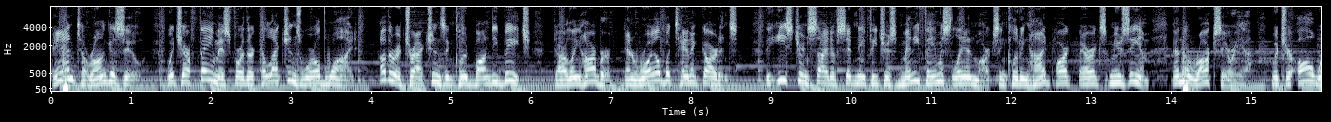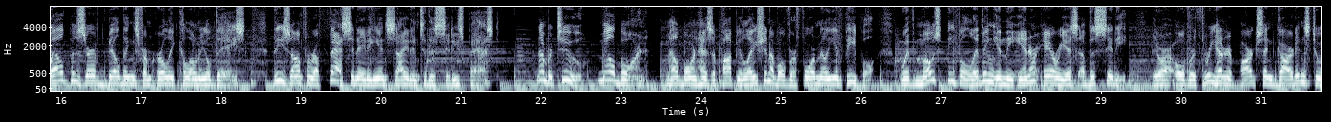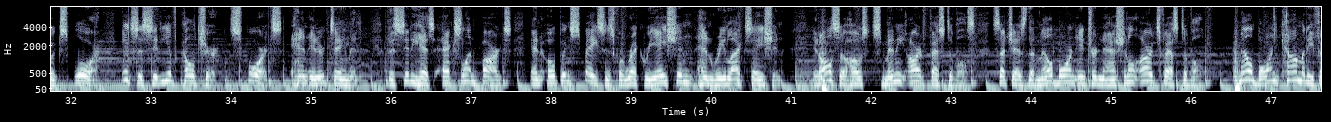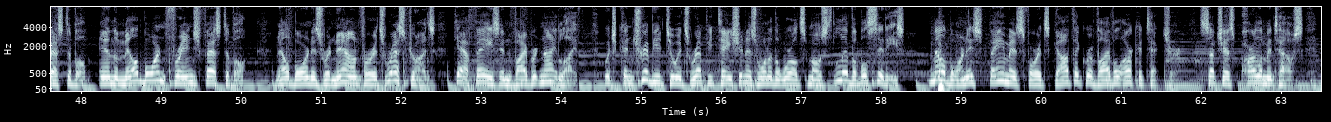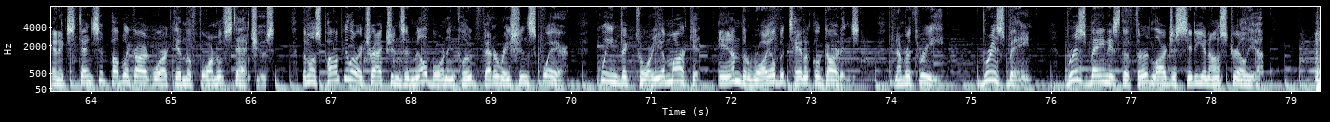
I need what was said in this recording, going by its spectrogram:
and Taronga Zoo, which are famous for their collections worldwide. Other attractions include Bondi Beach, Darling Harbour, and Royal Botanic Gardens. The eastern side of Sydney features many famous landmarks, including Hyde Park Barracks Museum and the Rocks area, which are all well preserved buildings from early colonial days. These offer a fascinating insight into the city's past. Number 2. Melbourne. Melbourne has a population of over 4 million people, with most people living in the inner areas of the city. There are over 300 parks and gardens to explore. It's a city of culture, sports, and entertainment. The city has excellent parks and open spaces for recreation and relaxation. It also hosts many art festivals, such as the Melbourne International Arts Festival, Melbourne Comedy Festival, and the Melbourne Fringe Festival. Melbourne is renowned for its restaurants, cafes, and vibrant nightlife, which contribute to its reputation as one of the world's most livable cities. Melbourne is famous for its Gothic Revival architecture, such as Parliament House and extensive public artwork in the form of statues. The most popular attractions in Melbourne include Federation Square, Queen Victoria Market, and the Royal Botanical Gardens. Number 3. Brisbane. Brisbane is the third largest city in Australia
